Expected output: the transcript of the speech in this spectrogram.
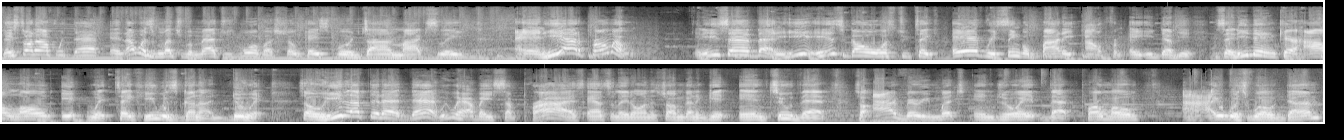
they started off with that, and that wasn't much of a match, it was more of a showcase for Jon Moxley. And he had a promo. And he said that he his goal was to take every single body out from AEW. He said he didn't care how long it would take, he was gonna do it. So he left it at that. We will have a surprise answer later on the show. I'm gonna get into that. So I very much enjoyed that promo. Ah, it was well done.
